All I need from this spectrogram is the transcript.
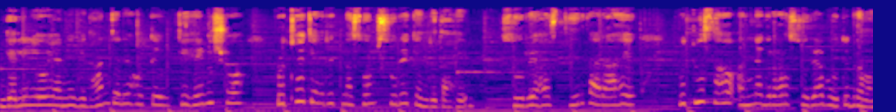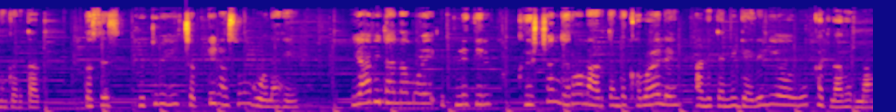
गॅलिलिओ यांनी विधान केले होते की हे विश्व पृथ्वी केंद्रित नसून सूर्य केंद्रित आहे. सूर्य हा स्थिर तारा आहे. पृथ्वीसह अन्य ग्रह सूर्याभोवती भ्रमण करतात. तसेच पृथ्वी ही चपटी नसून गोल आहे. या विधानामुळे इटलीतील ख्रिश्चन धर्म मार्तंड खवळले आणि त्यांनी गॅलिलिओवर खटला भरला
